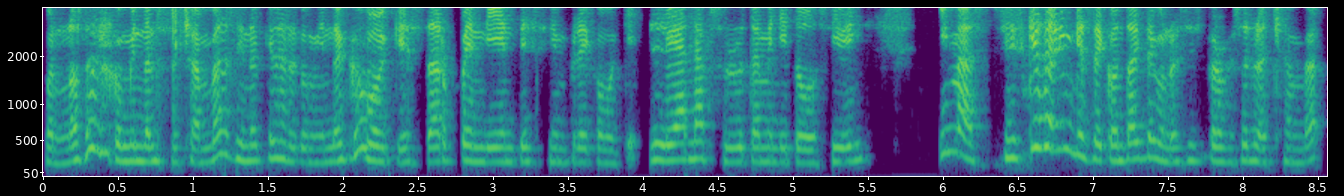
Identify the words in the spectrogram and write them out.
bueno, no se los recomiendo en esta chamba, sino que les recomiendo como que estar pendientes siempre, como que lean absolutamente todo, si ven. Y más, si es que es alguien que se contacta con los profesores de la chamba,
